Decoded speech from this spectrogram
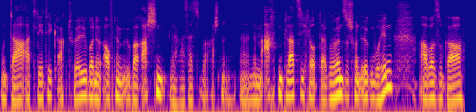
und da Athletik aktuell über ne, auf einem überraschenden, was heißt überraschenden, äh, einem achten Platz, ich glaube, da gehören sie schon irgendwo hin, aber sogar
